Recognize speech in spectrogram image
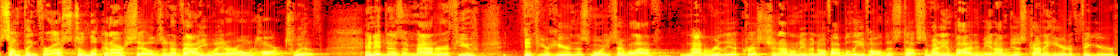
something for us to look at ourselves and evaluate our own hearts with. And it doesn't matter if you if you're here this morning, you say, "Well, I'm not really a Christian. I don't even know if I believe all this stuff. Somebody invited me, and I'm just kind of here to figure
